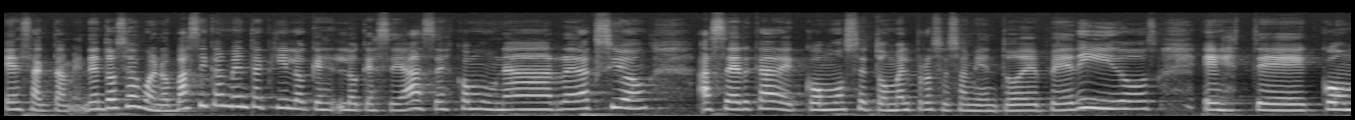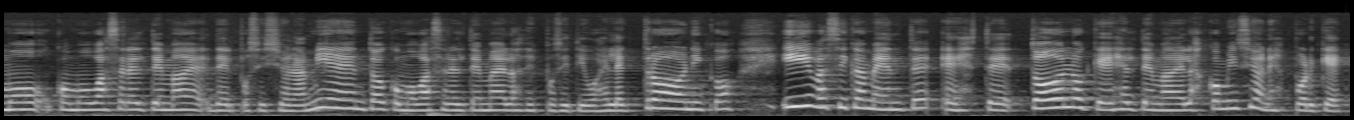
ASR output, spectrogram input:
Exactamente. Entonces, bueno, básicamente aquí lo que, lo que se hace es como una redacción acerca de cómo se toma el procesamiento de pedidos, este, cómo, cómo va a ser el tema del posicionamiento, cómo va a ser el tema de los dispositivos electrónicos y básicamente este, todo lo que es el tema de las comisiones. ¿Por qué?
